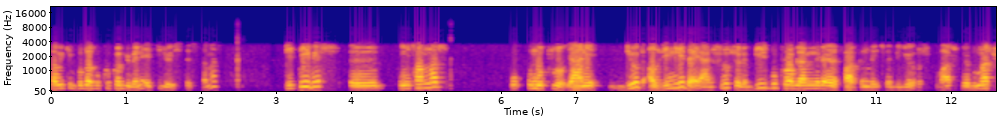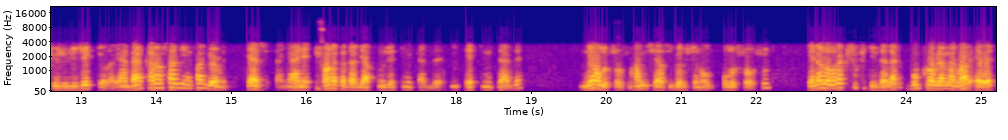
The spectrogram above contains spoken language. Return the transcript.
tabii ki bu da hukuka güveni etkiliyor ister istemez. Ciddi bir e, insanlar umutlu. Yani diyor ki azimli de yani şunu söylüyor. Biz bu problemleri evet farkındayız ve biliyoruz var ve bunlar çözülecek diyorlar. Yani ben karamsar bir insan görmedim. Gerçekten. Yani şu ana kadar yaptığımız etkinliklerde etkinliklerde ne olursa olsun, hangi siyasi görüşten ol- olursa olsun genel olarak şu fikirdeler. Bu problemler var evet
